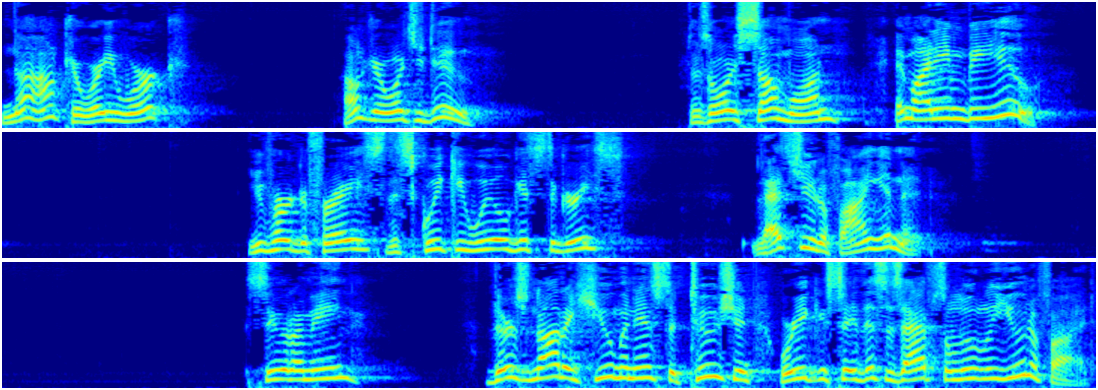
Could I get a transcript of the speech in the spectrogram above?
No, I don't care where you work. I don't care what you do. There's always someone. It might even be you. You've heard the phrase, the squeaky wheel gets the grease. That's unifying, isn't it? See what I mean? There's not a human institution where you can say this is absolutely unified.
